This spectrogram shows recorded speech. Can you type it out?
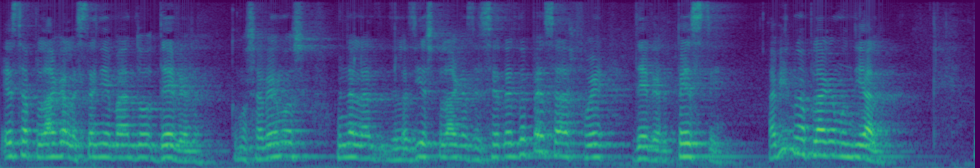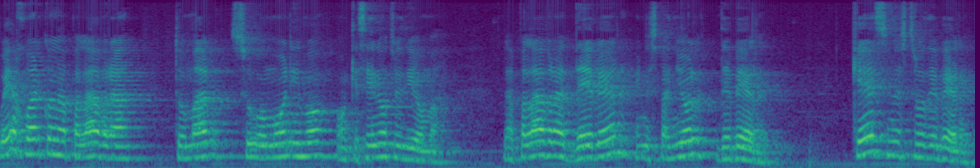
Esta plaga la están llamando Dever, como sabemos, una de las diez plagas del Ceder de Pesach fue Deber, peste. Había una plaga mundial. Voy a jugar con la palabra, tomar su homónimo, aunque sea en otro idioma. La palabra deber, en español, deber. ¿Qué es nuestro deber?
